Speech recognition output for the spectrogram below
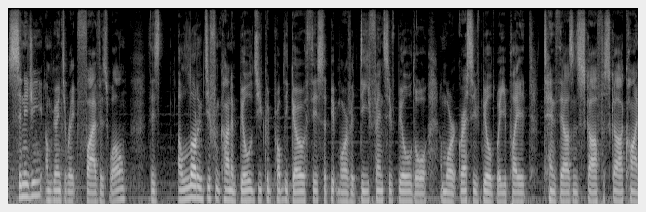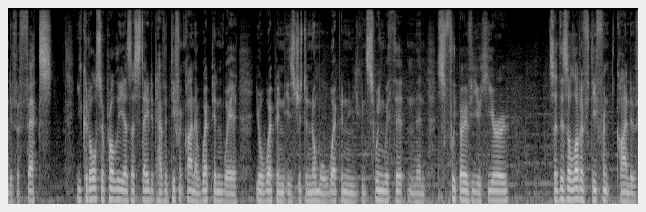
Synergy, I'm going to rate 5 as well. There's a lot of different kind of builds you could probably go with this, a bit more of a defensive build or a more aggressive build where you play 10,000 scar for scar kind of effects. You could also probably, as I stated, have a different kind of weapon where your weapon is just a normal weapon and you can swing with it and then flip over your hero. So there's a lot of different kind of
